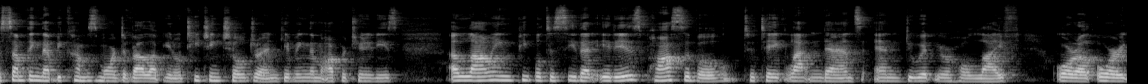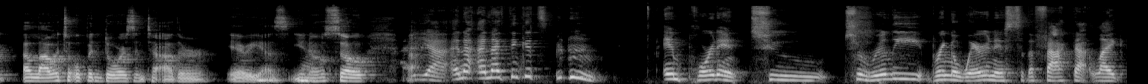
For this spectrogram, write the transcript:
something that becomes more developed, you know, teaching children, giving them opportunities, allowing people to see that it is possible to take Latin dance and do it your whole life or or allow it to open doors into other areas, you yeah. know. So uh, yeah, and and I think it's important to to really bring awareness to the fact that like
